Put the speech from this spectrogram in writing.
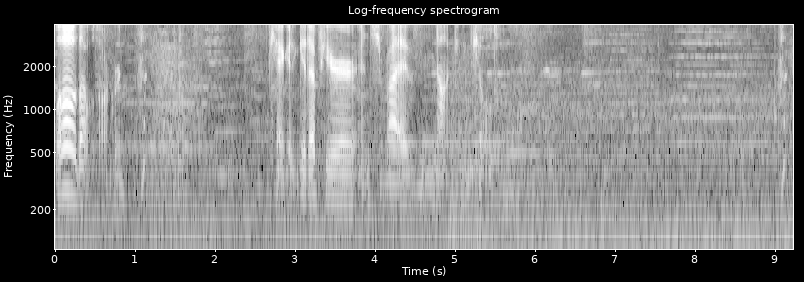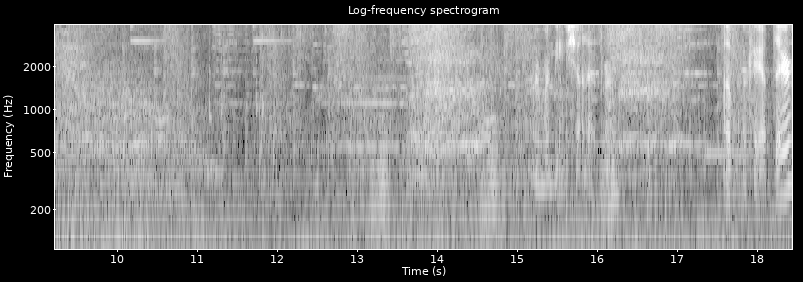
Whoa, that was awkward. Okay, I gotta get up here and survive not getting killed. Being shot at from? Up, okay, up there.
